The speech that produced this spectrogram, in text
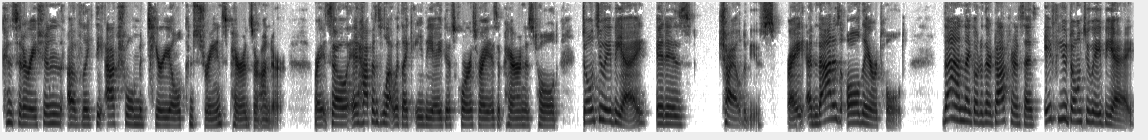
consideration of like the actual material constraints parents are under. Right. So it happens a lot with like ABA discourse, right? As a parent is told, don't do ABA. It is child abuse, right? And that is all they are told. Then they go to their doctor and says, if you don't do ABA,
